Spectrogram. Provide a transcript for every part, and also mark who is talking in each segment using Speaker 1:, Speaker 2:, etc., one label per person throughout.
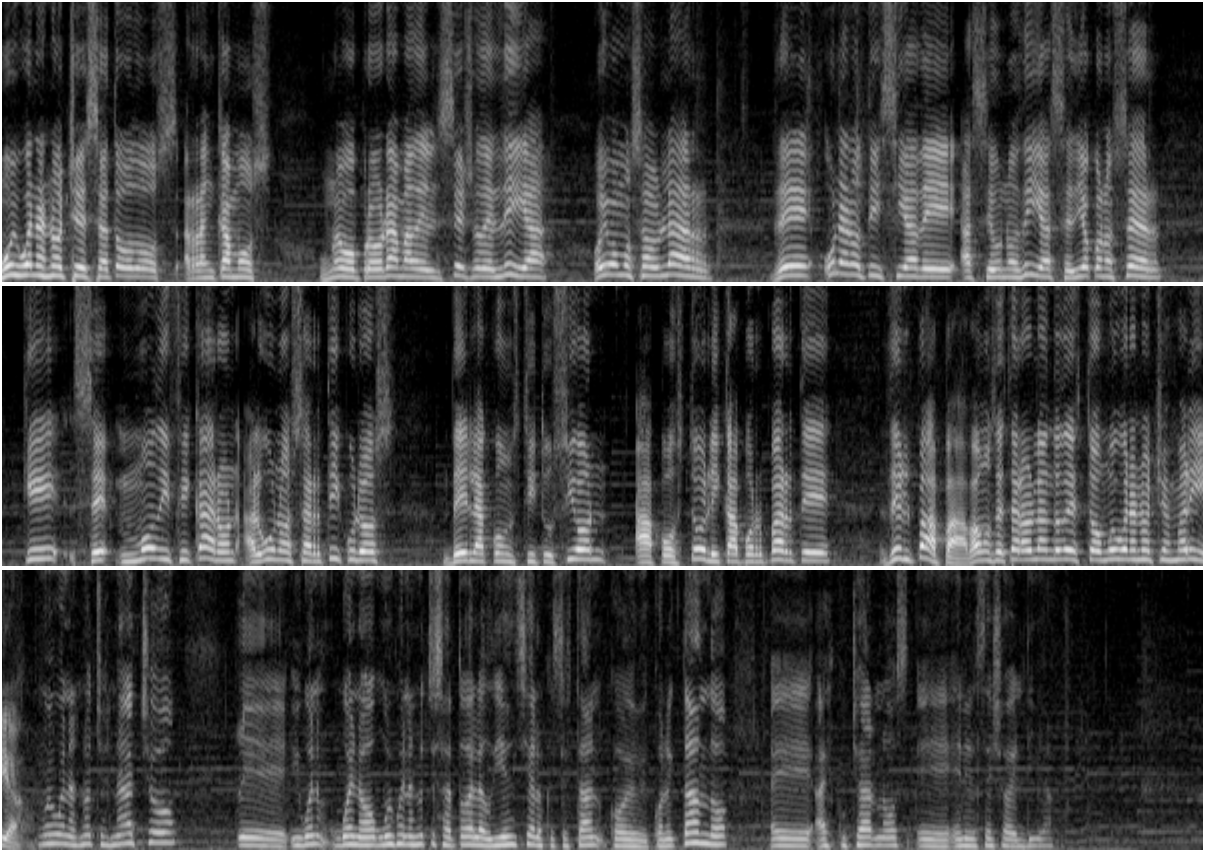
Speaker 1: Muy buenas noches a todos. Arrancamos un nuevo programa del sello del día. Hoy vamos a hablar de una noticia de hace unos días. Se dio a conocer que se modificaron algunos artículos de la Constitución Apostólica por parte del Papa. Vamos a estar hablando de esto. Muy buenas noches, María.
Speaker 2: Muy buenas noches, Nacho. Eh, y bueno, bueno, muy buenas noches a toda la audiencia, a los que se están conectando eh, a escucharnos eh, en el sello del día.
